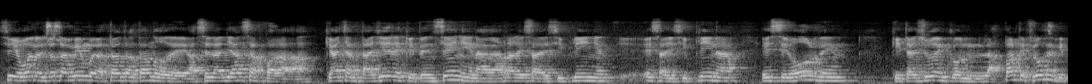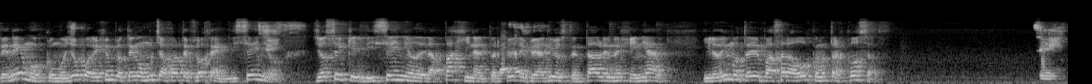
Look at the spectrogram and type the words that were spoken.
sí, bueno, yo también voy a estar tratando de hacer alianzas para que hayan talleres que te enseñen a agarrar esa disciplina, esa disciplina, ese orden que te ayuden con las partes flojas que tenemos. Como yo, por ejemplo, tengo muchas partes flojas en diseño. Yo sé que el diseño de la página, el perfil de creativo sustentable no es genial. Y lo mismo te debe pasar a vos con otras cosas. Sí.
